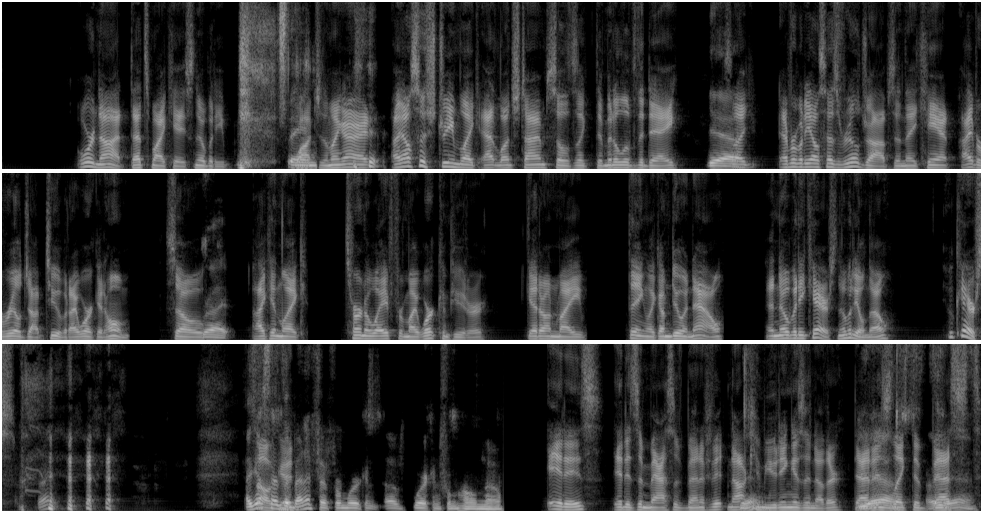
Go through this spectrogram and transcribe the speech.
or not. That's my case. Nobody watches. I'm like, all right. I also stream like at lunchtime, so it's like the middle of the day. Yeah. It's like everybody else has real jobs and they can't. I have a real job too, but I work at home, so right. I can like turn away from my work computer, get on my thing like I'm doing now, and nobody cares. Nobody will know. Who cares? Right. I guess that's good. the benefit from working of working from home though. It is. It is a massive benefit. Not Yeah. commuting is another. That is Yeah. like the Oh, yeah. best.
